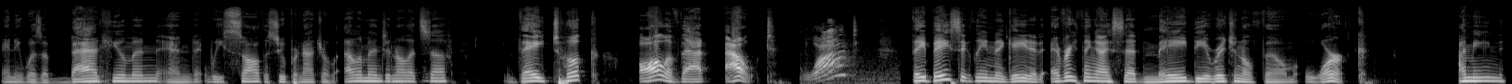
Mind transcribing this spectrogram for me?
and he was a bad human, and we saw the supernatural element and all that stuff. They took all of that out. What? They basically negated everything I said made the original film work. I mean,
